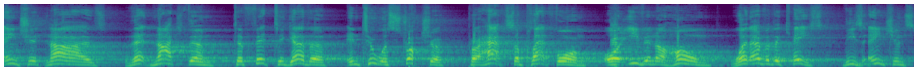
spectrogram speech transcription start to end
ancient knives that notched them to fit together into a structure, perhaps a platform or even a home. Whatever the case, these ancients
